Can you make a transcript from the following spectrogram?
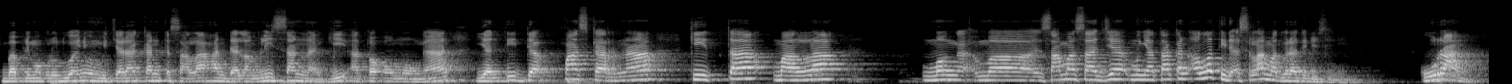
bab 52 ini membicarakan kesalahan dalam lisan lagi atau omongan yang tidak pas karena kita malah meng, me, sama saja menyatakan Allah tidak selamat berarti di sini. Kurang.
